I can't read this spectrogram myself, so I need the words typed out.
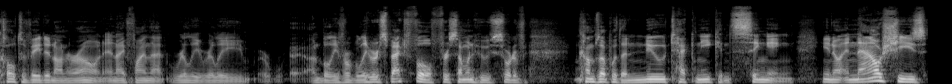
cultivated on her own. And I find that really, really unbelievably respectful for someone who sort of comes up with a new technique in singing, you know, and now she's,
